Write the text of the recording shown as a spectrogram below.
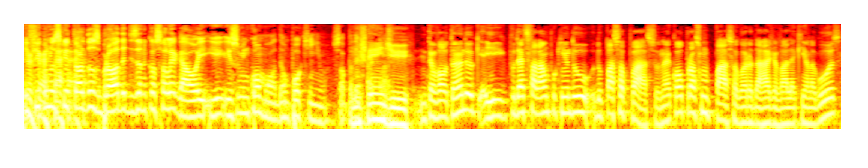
e fico no escritório dos brothers dizendo que eu sou legal. E, e isso me incomoda um pouquinho, só para deixar Entendi. Claro. Então, voltando, e pudesse falar um pouquinho do, do passo a passo, né? Qual o próximo passo agora da Raja Vale aqui em Alagoas?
